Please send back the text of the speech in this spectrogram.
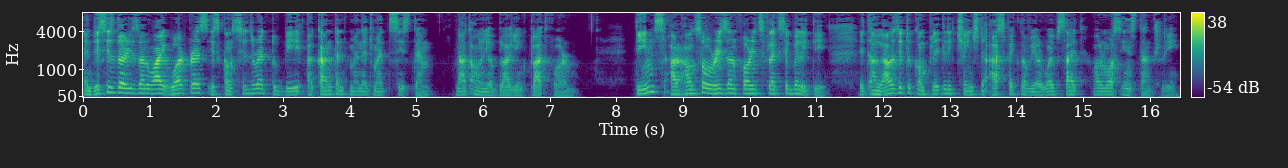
and this is the reason why WordPress is considered to be a content management system, not only a blogging platform. Themes are also a reason for its flexibility. It allows you to completely change the aspect of your website almost instantly.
